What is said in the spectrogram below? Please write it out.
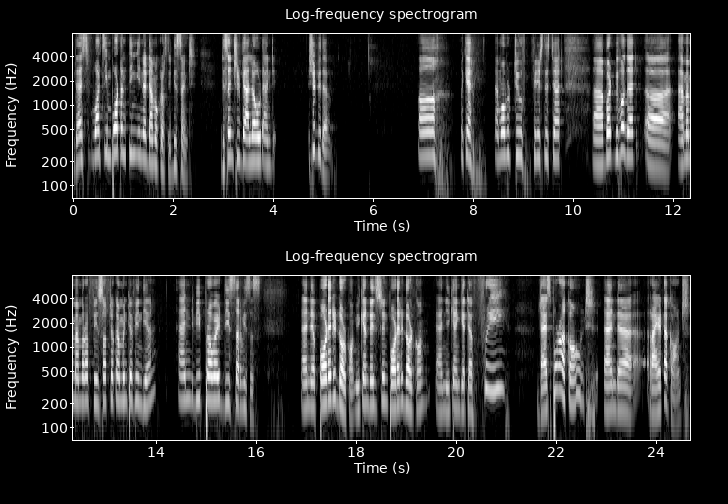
That's what's important thing in a democracy. Dissent. Dissent should be allowed and should be there. Uh, okay, I'm about to finish this chat. Uh, but before that, uh, I'm a member of Free Software Community of India, and we provide these services. And uh, you can register in Poddery.com, and you can get a free diaspora account and uh, Riot account.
